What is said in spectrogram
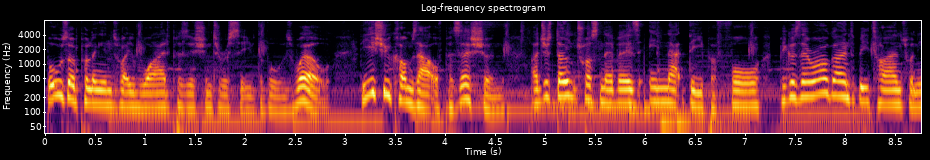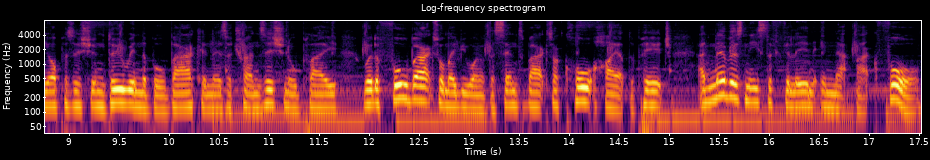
but also pulling into a wide position to receive the ball as well. The issue comes out of possession. I just don't trust Neves in that deeper four because there are going to be times when the opposition do win the ball back and there's a transitional play where the fullbacks or maybe one of the centre backs are caught high up the pitch and Neves needs to fill in in that back four.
